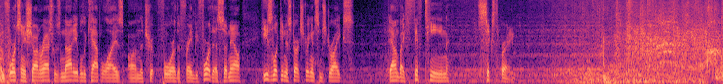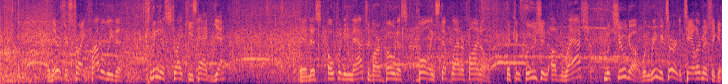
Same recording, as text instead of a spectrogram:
Unfortunately, Sean Rash was not able to capitalize on the trip for the frame before this. So now he's looking to start stringing some strikes down by 15, sixth frame. And there's your strike, probably the cleanest strike he's had yet in this opening match of our bonus bowling step ladder final. the conclusion of Rash Machuga when we return to Taylor, Michigan.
